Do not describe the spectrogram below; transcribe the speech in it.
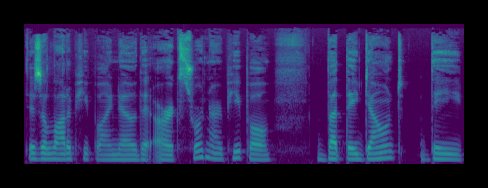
there's a lot of people I know that are extraordinary people, but they don't, they,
